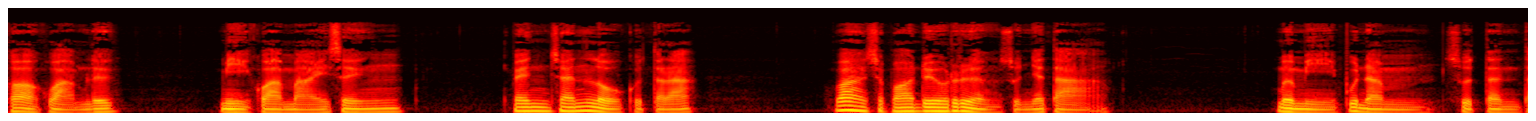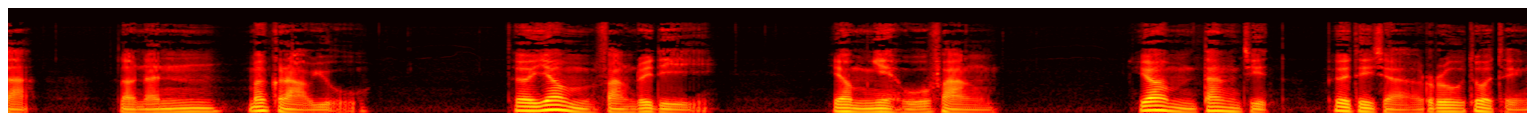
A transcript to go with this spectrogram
ข้อความลึก มีความหมายซึ้ง เป็นชั้นโลกุตระ ว่าเฉพาะด้วยเรื่องสุญญตา เมื่อมีผู้นำสุดตันตะ เหล่านั้นเมื่อกล่าวอยู่ เธอย่อมฟังด้วยดี ย่อมเงี่ยหูฟัง ย่อมตั้งจิตเพื่อที่จะรู้ทั่วถึง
